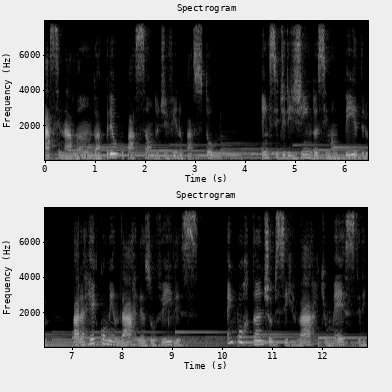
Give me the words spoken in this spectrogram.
assinalando a preocupação do Divino Pastor, em se dirigindo a Simão Pedro para recomendar-lhe as ovelhas, é importante observar que o Mestre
